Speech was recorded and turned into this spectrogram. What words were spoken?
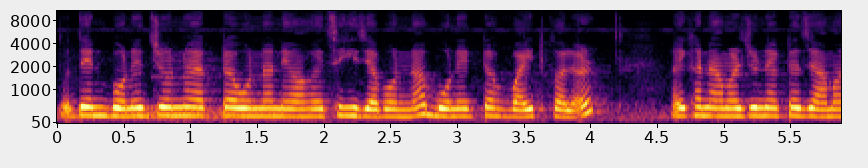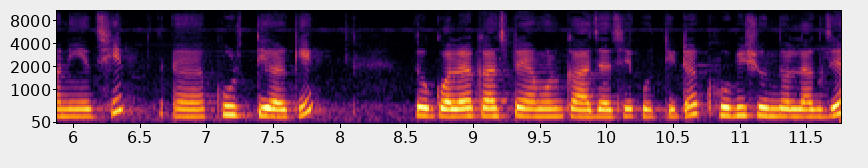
তো দেন বোনের জন্য একটা ওড়না নেওয়া হয়েছে হিজাব ওড়না। বোনেরটা হোয়াইট কালার আর এখানে আমার জন্য একটা জামা নিয়েছি কুর্তি আর কি। তো গলার কাজটা এমন কাজ আছে কুর্তিটা, খুবই সুন্দর লাগছে।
